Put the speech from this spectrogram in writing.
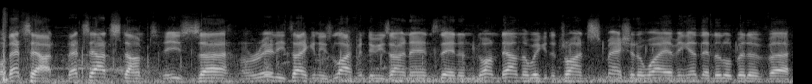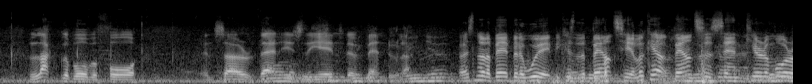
Well, that's out. That's out stumped. He's uh, really taken his life into his own hands then and gone down the wicket to try and smash it away, having had that little bit of uh, luck the ball before. And so that is the end of Bandula. That's not a bad bit of work because of the bounce here. Look how it bounces and Kiran More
